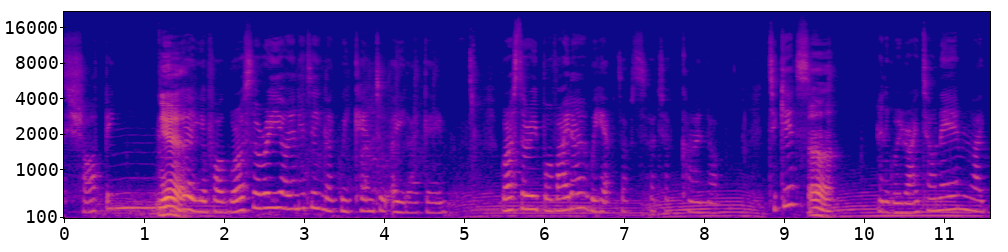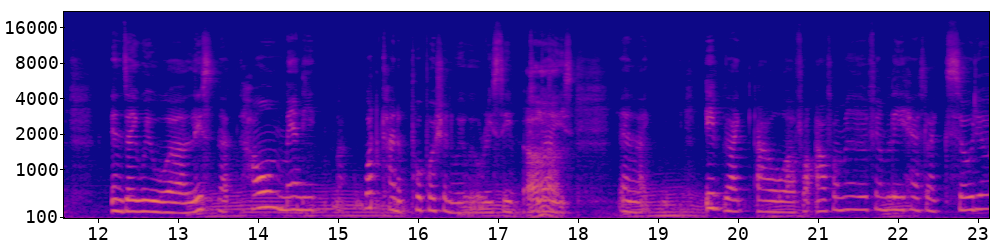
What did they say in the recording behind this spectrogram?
shopping Yeah. yeah, for grocery or anything like we came to a like a grocery provider we have such, such a kind of tickets Ah, and we write our name like and they will uh, list that how many what kind of proportion we will receive Ah. today and like if like our for our family family has like soldier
